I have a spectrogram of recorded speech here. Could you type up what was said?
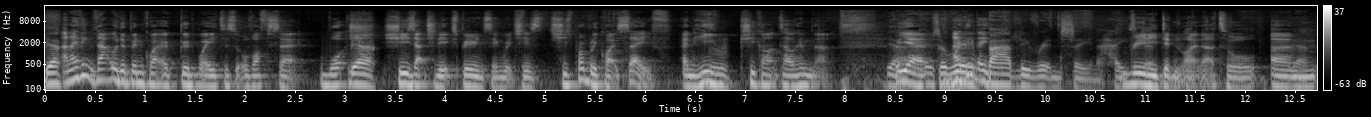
Yeah. and I think that would have been quite a good way to sort of offset what Yeah. she's actually experiencing, which is she's probably quite safe, and he she can't tell him that. yeah. But yeah, it was a really badly written scene. I hated really it. didn't like that at all. Um.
